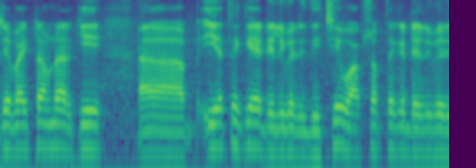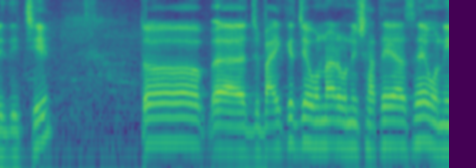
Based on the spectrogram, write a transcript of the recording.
যে বাইকটা আমরা আর কি ইয়ে থেকে ডেলিভারি দিচ্ছি ওয়ার্কশপ থেকে ডেলিভারি দিচ্ছি। তো বাইকের যে ওনার উনি সাথে আছে, উনি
